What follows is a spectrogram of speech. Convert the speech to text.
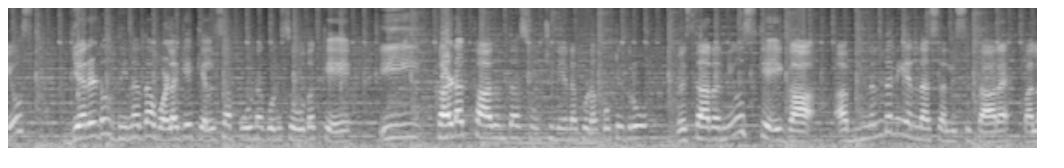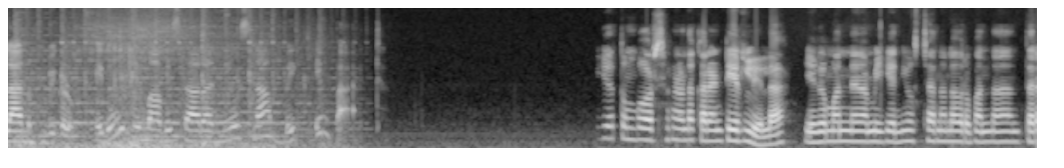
ನ್ಯೂಸ್. ಎರಡು ದಿನದ ಒಳಗೆ ಕೆಲಸ ಪೂರ್ಣಗೊಳಿಸುವುದಕ್ಕೆ ಈ ಖಡಕ್ ಆದಂತಹ ಸೂಚನೆಯನ್ನ ಕೂಡ ಕೊಟ್ಟಿದ್ರು. ವಿಸ್ತಾರ ನ್ಯೂಸ್ಗೆ ಈಗ ಅಭಿನಂದನೆಯನ್ನ ಸಲ್ಲಿಸಿದ್ದಾರೆ ಫಲಾನುಭವಿಗಳು. ಇದು ನಿಮ್ಮ ವಿಸ್ತಾರ ನ್ಯೂಸ್ನ ಬಿಗ್ ಇಂಪ್ಯಾಕ್ಟ್. ಈಗ ತುಂಬ ವರ್ಷಗಳಿಂದ ಕರೆಂಟ್ ಇರಲಿಲ್ಲ. ಈಗ ಮೊನ್ನೆ ನಮಗೆ ನ್ಯೂಸ್ ಚಾನಲ್ ಅವರು ಬಂದ ನಂತರ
